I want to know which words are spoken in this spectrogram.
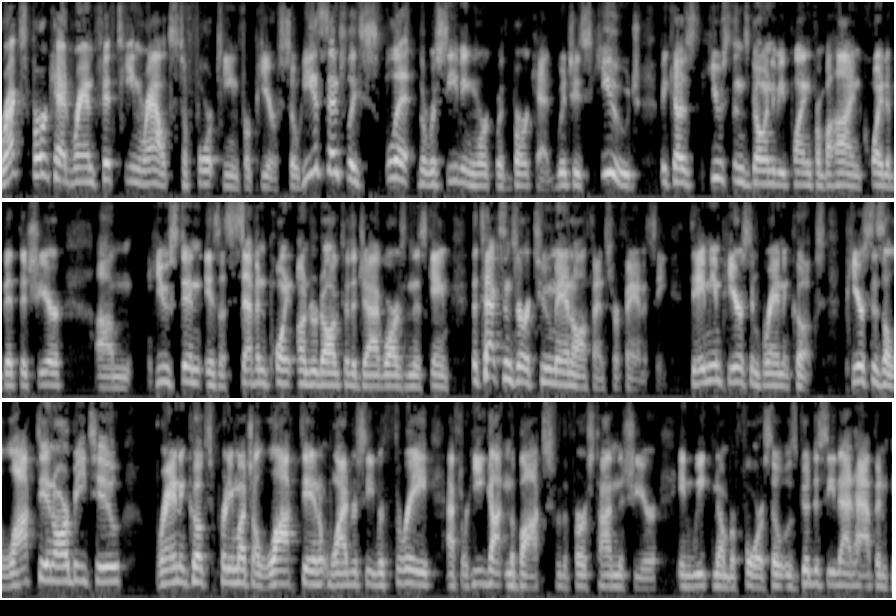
Rex Burkhead ran 15 routes to 14 for Pierce. So he essentially split the receiving work with Burkhead, which is huge because Houston's going to be playing from behind quite a bit this year. Um, Houston is a seven point underdog to the Jaguars in this game. The Texans are a two man offense for fantasy. Dameon Pierce and Brandin Cooks. Pierce is a locked in RB2. Brandin Cooks pretty much a locked in wide receiver three after he got in the box for the first time this year in week number four. So it was good to see that happen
